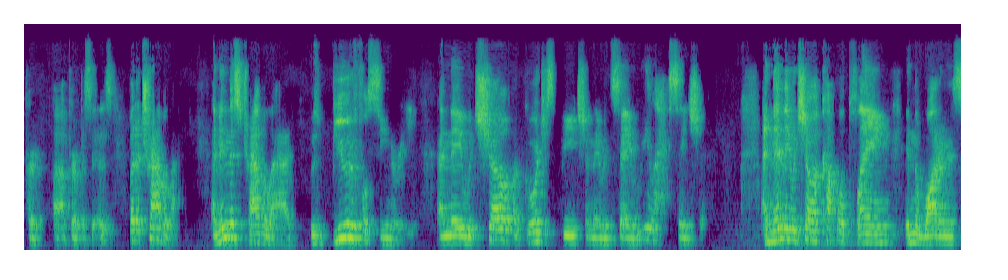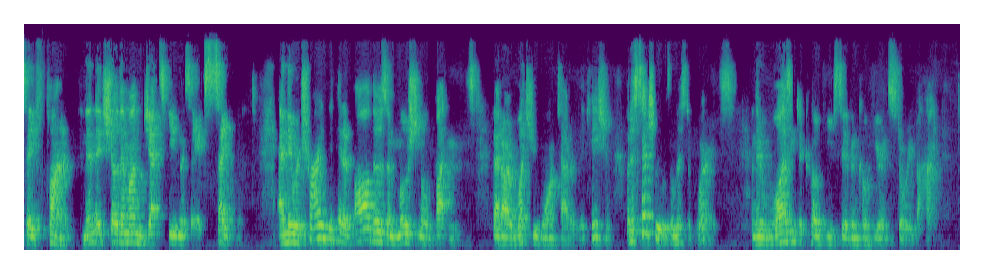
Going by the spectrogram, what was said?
pur uh, purposes, but a travel ad. And in this travel ad was beautiful scenery. And they would show a gorgeous beach and they would say relaxation. And then they would show a couple playing in the water and say fun. And then they'd show them on jet ski and they'd say excitement. And they were trying to hit all those emotional buttons that are what you want out of vacation. But essentially, it was a list of words. And there wasn't a cohesive and coherent story behind it.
